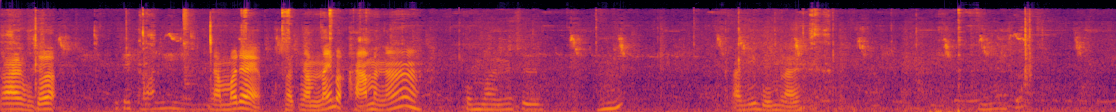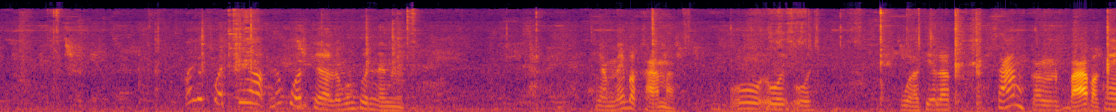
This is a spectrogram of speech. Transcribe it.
ได้ผมจะนนี่นำมาได้ผัดนำไหนบักขามันนะ ผมลอยก็คืออืมอันนี้บุ๋มไหลอันนี้ปวดเที่ยวน้ำปวดเที่ยวแล้วบางคนนั่นยำไหนบักขามอะโอ้ยโอ้ยโอ้ยหัวเที่ยวละสามกับบาบักแง่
